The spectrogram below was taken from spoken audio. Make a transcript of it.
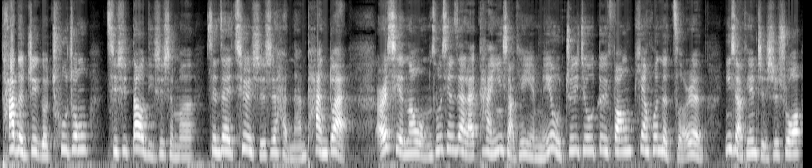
他的这个初衷其实到底是什么？现在确实是很难判断。而且呢，我们从现在来看，印小天也没有追究对方骗婚的责任，印小天只是说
